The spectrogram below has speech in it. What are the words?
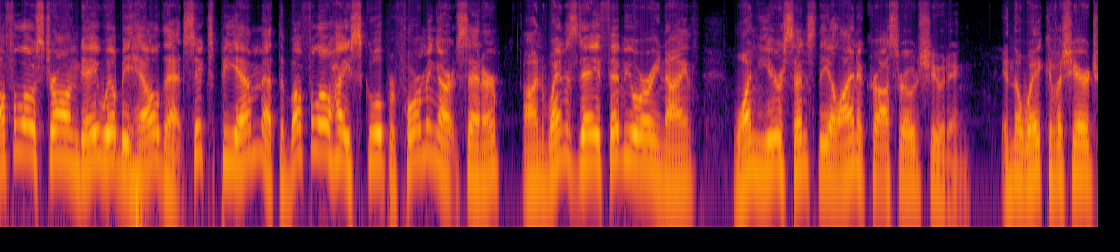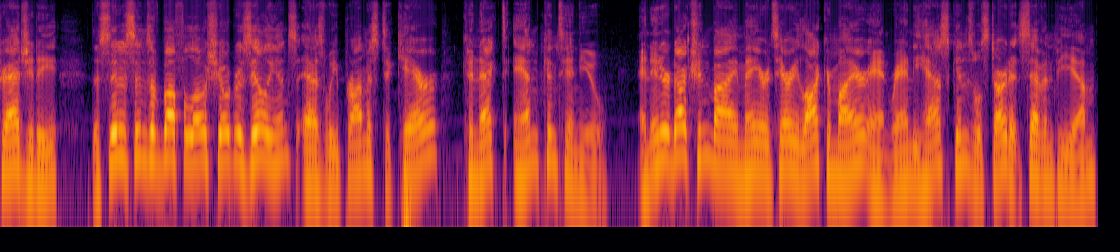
Buffalo Strong Day will be held at 6 p.m. at the Buffalo High School Performing Arts Center on Wednesday, February 9th, one year since the Allina Crossroads shooting. In the wake of a shared tragedy, the citizens of Buffalo showed resilience as we promised to care, connect, and continue. An introduction by Mayor Teri Lachermeier and Randy Haskins will start at 7 p.m.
